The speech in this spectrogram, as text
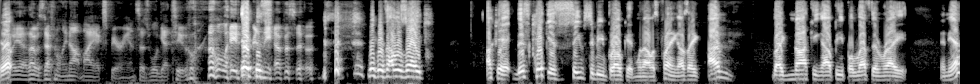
Yep. Oh yeah, that was definitely not my experience, as we'll get to later in the episode. because I was like, "Okay, this kick is seems to be broken." When I was playing, I was like, "I'm like knocking out people left and right," and yeah.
